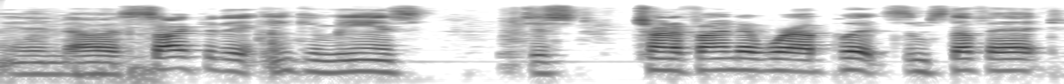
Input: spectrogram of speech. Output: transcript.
and uh, sorry for the inconvenience. Just trying to find out where I put some stuff at.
